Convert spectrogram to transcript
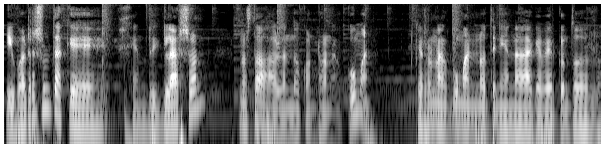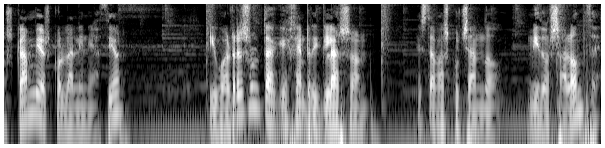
Igual resulta que Henry Clarkson no estaba hablando con Ronald Kuman. Que Ronald Kuman no tenía nada que ver con todos los cambios, con la alineación. Igual resulta que Henry Clarkson estaba escuchando mi dorsal 11.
